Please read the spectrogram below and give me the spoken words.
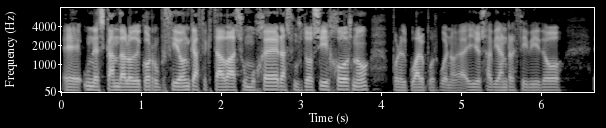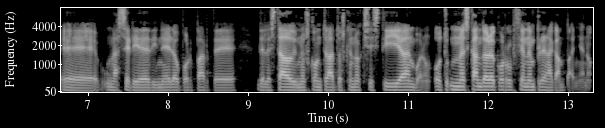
eh, un escándalo de corrupción que afectaba a su mujer, a sus dos hijos, ¿no? Por el cual, pues bueno, ellos habían recibido eh, una serie de dinero por parte del Estado y unos contratos que no existían, bueno, otro, un escándalo de corrupción en plena campaña, ¿no?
